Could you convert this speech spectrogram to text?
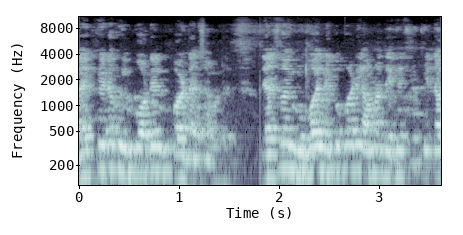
লাইফে একটা খুব ইম্পর্টেন্ট পার্ট আছে আমাদের। দ্যাটস ওয়াই মোবাইল রিকভারি আমরা দেখেছি যেটা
